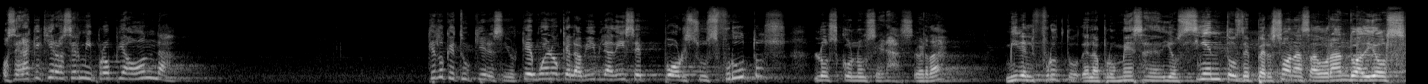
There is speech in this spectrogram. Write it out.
¿O será que quiero hacer mi propia onda? ¿Qué es lo que tú quieres, Señor? Qué bueno que la Biblia dice, por sus frutos los conocerás, ¿verdad? Mire el fruto de la promesa de Dios. Cientos de personas adorando a Dios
